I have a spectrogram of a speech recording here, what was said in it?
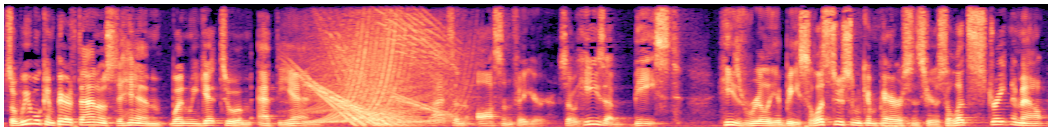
So we will compare Thanos to him when we get to him at the end. That's an awesome figure. So he's a beast. He's really a beast. So let's do some comparisons here. So let's straighten him out.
